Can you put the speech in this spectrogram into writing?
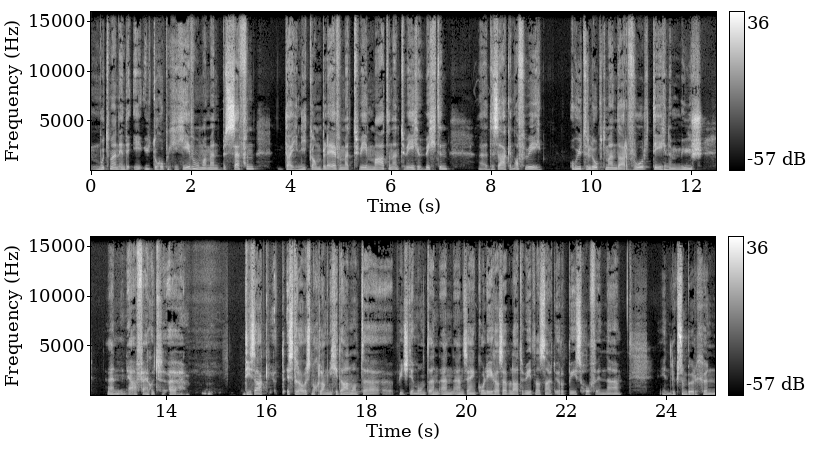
moet men in de EU toch op een gegeven moment beseffen dat je niet kan blijven met twee maten en twee gewichten uh, de zaken afwegen. Ooit loopt men daarvoor tegen een muur. En ja, fijn goed. Uh, die zaak is trouwens nog lang niet gedaan, want uh, Puigdemont en, en, en zijn collega's hebben laten weten dat ze naar het Europees Hof in, in Luxemburg hun,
